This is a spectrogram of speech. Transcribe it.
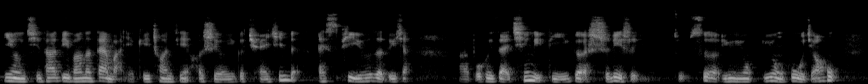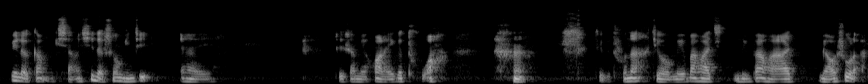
应用其他地方的代码也可以创建和使用一个全新的 SP user 对象，而不会在清理第一个实例时阻塞运用用户交互。为了更详细的说明这，哎，这上面画了一个图啊，这个图呢就没办法没办法描述了。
